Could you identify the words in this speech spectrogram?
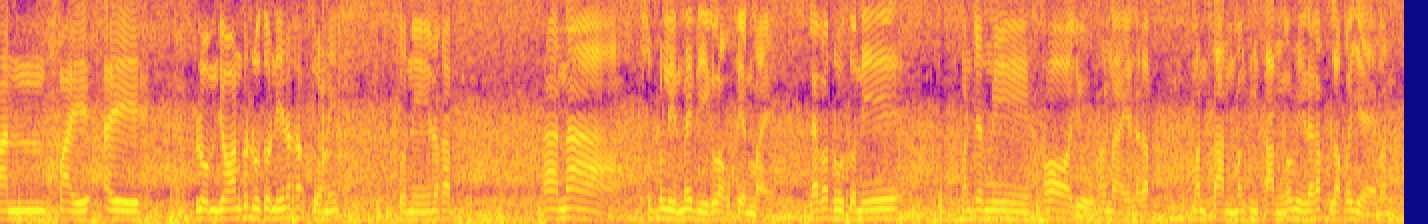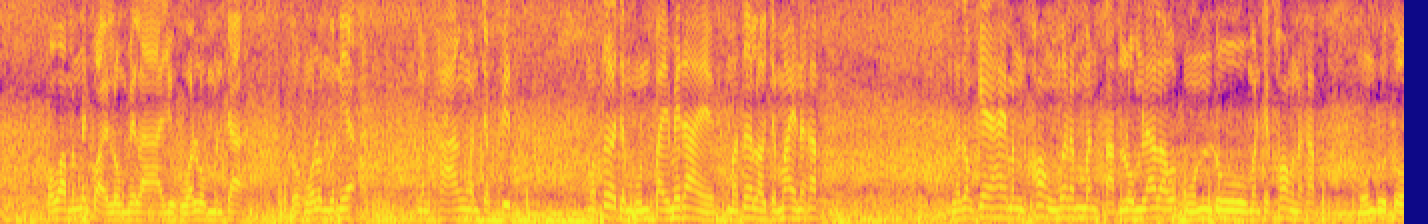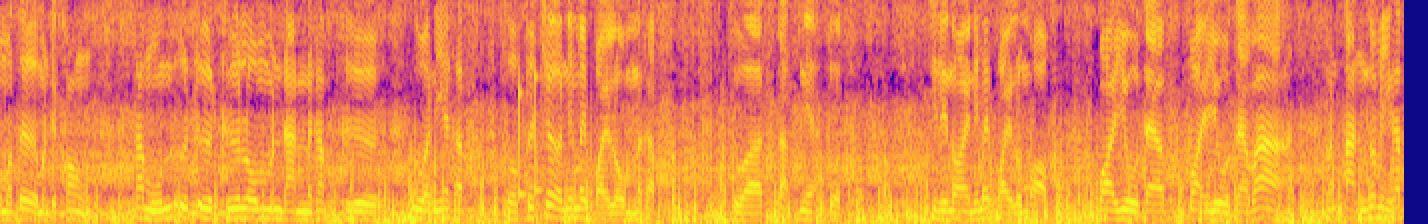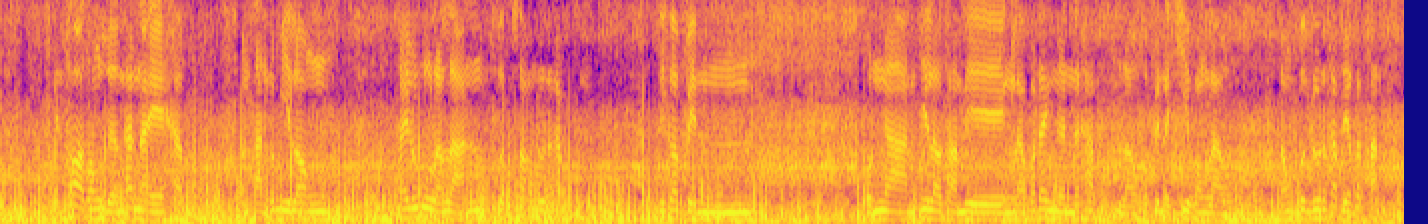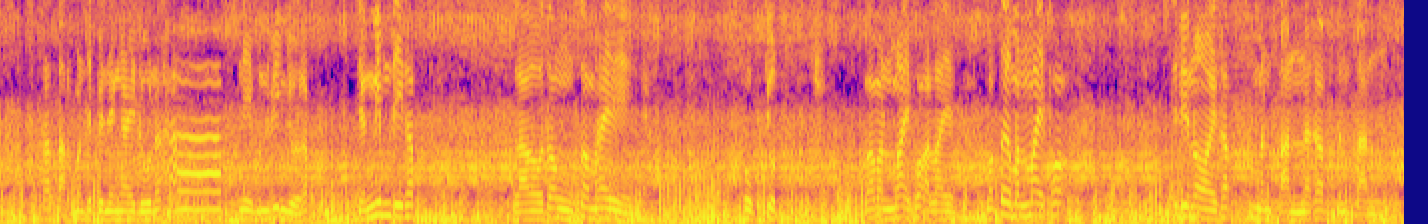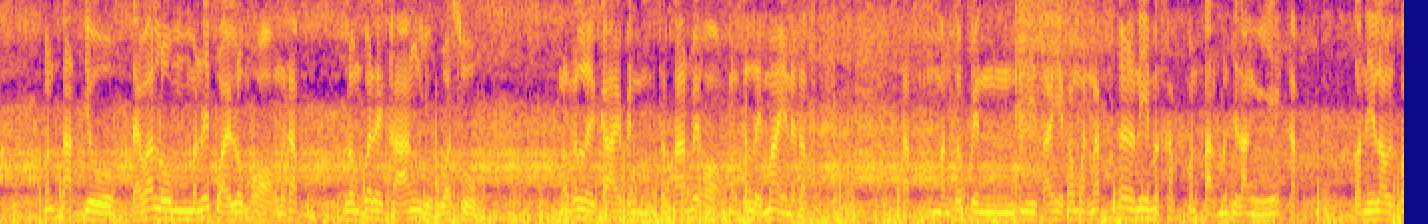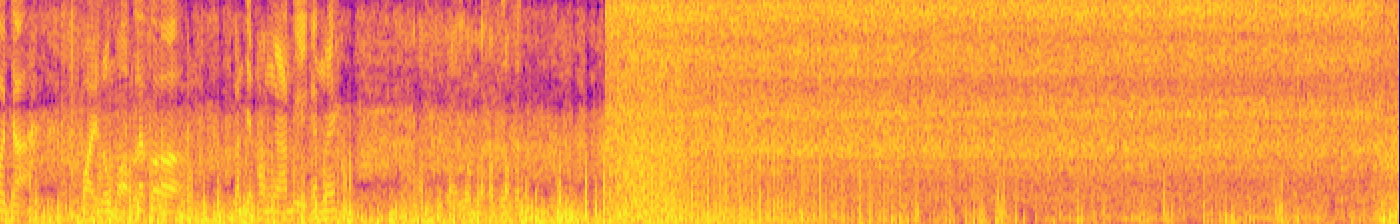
มันไฟไอลมย้อนก็ดูตัวนี้นะครับ ตัวนี้ตัวนี้นะครับ ถ้าหน้าซุปเปอร์ลินไม่ดีเราก็เปลี่ยนใหม่ แล้วก็ดูตัวนี้มันจะมีท่ออยู่ข้างในนะครับ มันตันบางทีตันก็มีนะครับ เราก็แย่มัน เพราะว่ามันไม่ปล่อยลมเวลาอยู่หัวลมมันจะตัวหัวลมตัวเนี้ย มันค้างมันจะฟิตมอเตอร์จะหมุนไปไม่ได้มอเตอร์เราจะไหม้นะครับเราต้องแก้ให้มันคล่องเมื่อมันตัดลมแล้วเราหมุนดูมันจะคล่องนะครับ หมุนดูตัวมอเตอร์มันจะคล่อง ถ้าหมุนอืดๆคือลมมันดันนะครับ คือตัวนี้ครับ ตัวเพชเชอร์นี่ไม่ปล่อยลมนะครับ ตัวตัดเนี่ยตัวซิลินอยด์นี่ไม่ปล่อยลมออก ปล่อยอยู่แต่ปล่อยอยู่แต่ว่ามันตันก็มีครับ เป็นท่อทองเหลืองข้างในครับ มันตันก็มีลองให้ลูกๆหลานๆฝึกซ่อมดูนะครับ นี่ก็เป็นผลงานที่เราทำเองเราก็ได้เงินนะครับ เราก็เป็นอาชีพของเราลองฝึกดูนะครับ เดี๋ยวก็ตัด ถ้าตัดมันจะเป็นยังไงดูนะครับ นี่มันวิ่งอยู่ครับ เสียงนิ่มดีครับ เราต้องซ่อมให้ถูกจุด ว่ามันไหม้เพราะอะไรมอเตอร์มันไหม้เพราะซิลินอยครับ มันตันนะครับ มันตัน มันตัดอยู่ แต่ว่าลมมันไม่ปล่อยลมออกนะครับ ลมก็เลยค้างอยู่หัวสูบมันก็เลยกลายเป็นสตาร์ทไม่ออก มันก็เลยไหม้นะครับ ครับ มันก็เป็นมีสาเหตุของมันนะเออนี่นะครับ มันตัดมันจะดังอย่างนี้ครับ ตอนนี้เราก็จะปล่อยลมออกแล้วก็มันจะทำงานเองกันไหมครับปล่อยลมนะครับ เราก็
